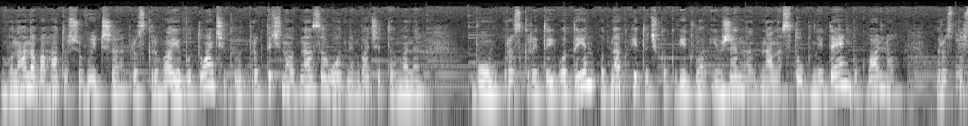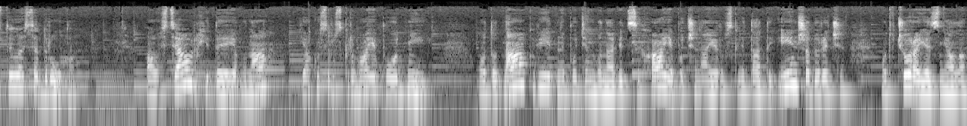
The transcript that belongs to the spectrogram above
вона набагато швидше розкриває бутончики, от практично одна за одним. Бачите, в мене був розкритий один, одна квіточка квітла, і вже на, на наступний день буквально розпустилася друга. А ось ця орхідея, вона якось розкриває по одній. От одна квітне, потім вона відсихає, починає розквітати інша. До речі, от вчора я зняла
